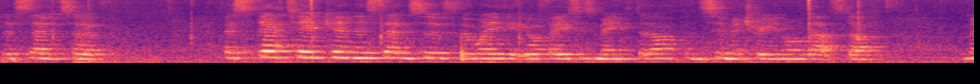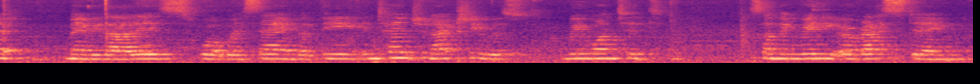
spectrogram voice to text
the sense of aesthetic and the sense of the way that your face is made up and symmetry and all that stuff. Maybe that is what we're saying, but the intention actually was we wanted something really arresting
